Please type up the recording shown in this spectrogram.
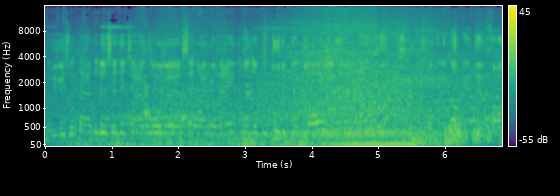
Mooie resultaten dus dit jaar voor Senna Romein. Won op de Tour de Controle in België. Ook een etappe in de Val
